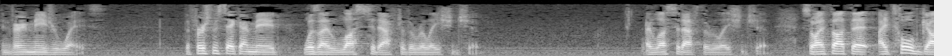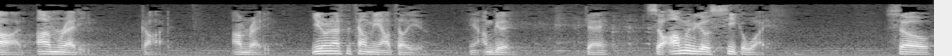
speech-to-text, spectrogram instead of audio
in very major ways. The first mistake I made was I lusted after the relationship. I lusted after the relationship. So I thought that I told God, I'm ready. God, I'm ready. You don't have to tell me, I'll tell you. Yeah, I'm good. Okay? So I'm going to go seek a wife. So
